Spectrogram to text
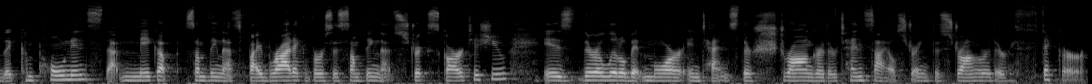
the components that make up something that's fibrotic versus something that's strict scar tissue is they're a little bit more intense. They're stronger, their tensile strength is stronger, they're thicker.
